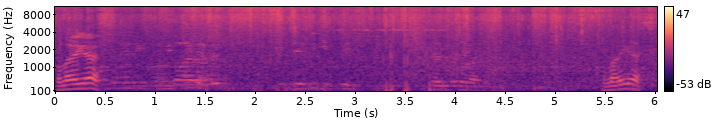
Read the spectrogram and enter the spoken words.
Kolay gelsin. Kolay gelsin.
